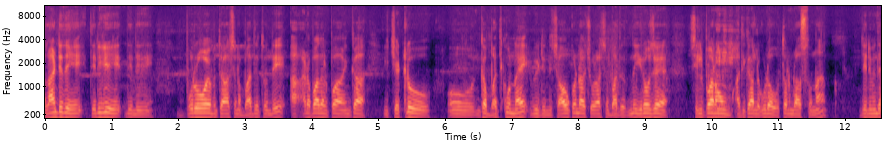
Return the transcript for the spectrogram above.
అలాంటిది తిరిగి దీన్ని పూర్వం తేవాల్సిన బాధ్యత ఉంది. అడపాదడప ఇంకా ఈ చెట్లు ఇంకా బతికున్నాయి. వీటిని చావకుండా చూడాల్సిన బాధ్యత ఉంది. ఈరోజే శిల్పారామం అధికారులు కూడా ఉత్తరం రాస్తున్నా. దీని మీద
